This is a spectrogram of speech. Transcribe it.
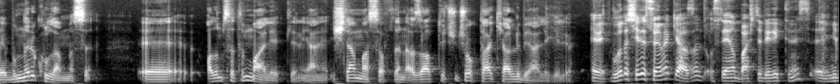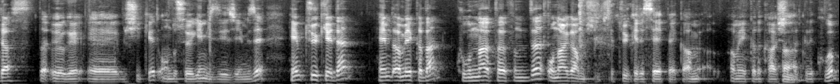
e, bunları kullanması e, alım satım maliyetlerini yani işlem masraflarını azalttığı için çok daha karlı bir hale geliyor. Evet burada şey de söylemek lazım. O Senin başta belirttiniz. E, Midas da öyle e, bir şirket. Onu da söyleyeyim izleyeceğimize. Hem Türkiye'den hem de Amerika'dan kurumlar tarafında onaylanmış. İşte Türkiye'de SPK, Am- Amerika'da karşılıklı kurum.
